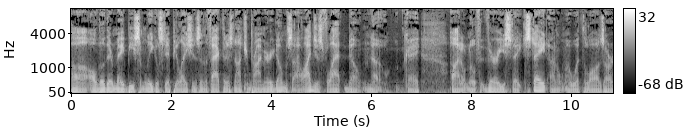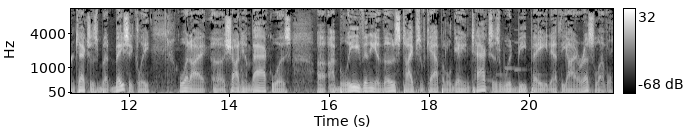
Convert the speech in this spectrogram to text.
Uh, although there may be some legal stipulations in the fact that it's not your primary domicile. I just flat don't know. Okay. I don't know if it varies state to state. I don't know what the laws are in Texas, but basically, what I uh, shot him back was uh, I believe any of those types of capital gain taxes would be paid at the IRS level.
